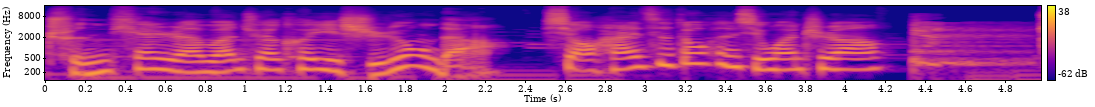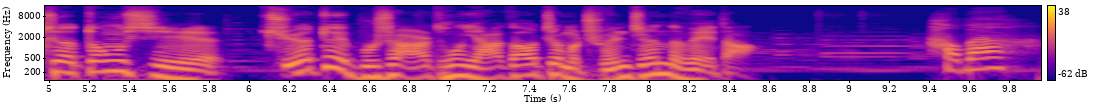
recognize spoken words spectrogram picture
纯天然，完全可以食用的，小孩子都很喜欢吃啊。这东西绝对不是儿童牙膏这么纯真的味道。好吧。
